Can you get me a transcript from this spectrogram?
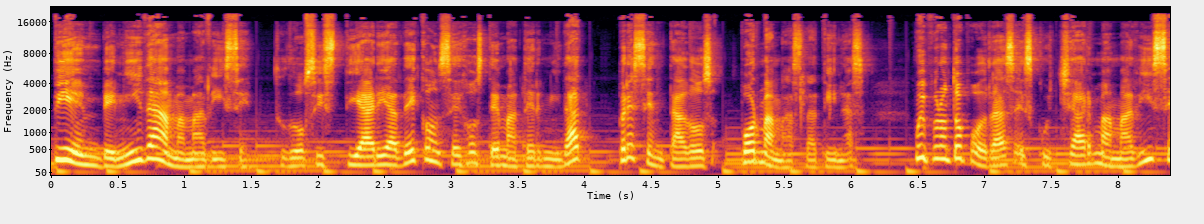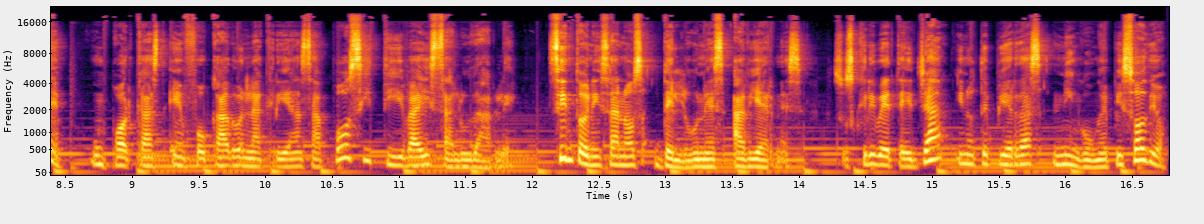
Bienvenida a Mamá Dice, tu dosis diaria de consejos de maternidad presentados por mamás latinas. Muy pronto podrás escuchar Mamá Dice, un podcast enfocado en la crianza positiva y saludable. Sintonízanos de lunes a viernes. Suscríbete ya y no te pierdas ningún episodio.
